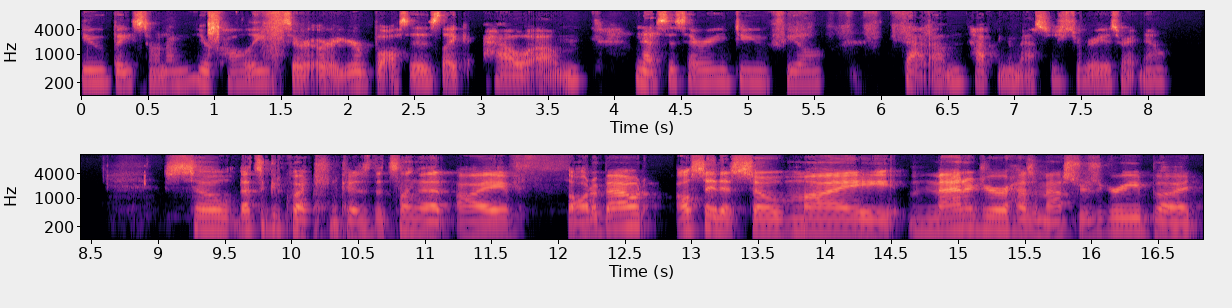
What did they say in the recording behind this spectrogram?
do based on um, your colleagues or, or, your bosses? Like how necessary do you feel that having a master's degree is right now? So that's a good question because that's something that I've thought about. I'll say this. So my manager has a master's degree, but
